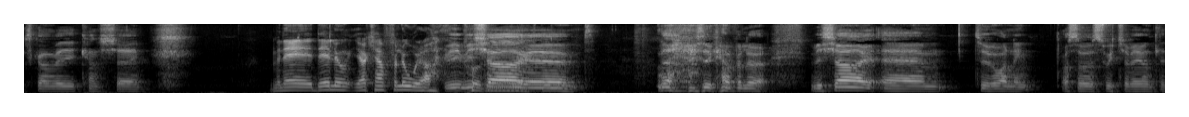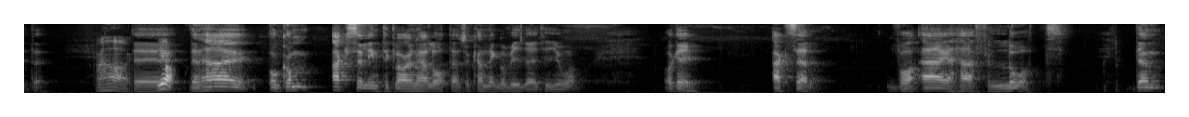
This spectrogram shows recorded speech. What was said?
ska vi kanske... Men det är, det är lugnt, jag kan förlora. Vi, vi kör... Eh, nej, du kan förlora. Vi kör eh, turordning och så switchar vi runt lite. Jaha. Eh, Ja. Den här, och om Axel inte klarar den här låten så kan den gå vidare till Johan. Okej, Axel. Vad är det här för låt? Den,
